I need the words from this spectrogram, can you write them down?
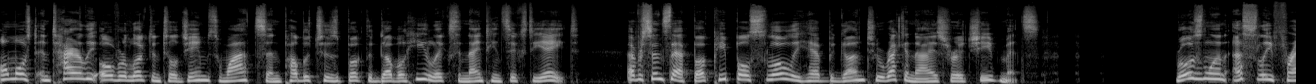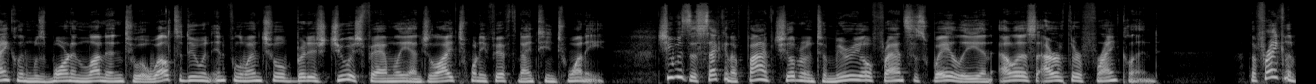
almost entirely overlooked until James Watson published his book, The Double Helix, in 1968. Ever since that book, people slowly have begun to recognize her achievements. Rosalind Elsie Franklin was born in London to a well to do and influential British Jewish family on July 25, 1920. She was the second of five children to Muriel Frances Waley and Ellis Arthur Franklin. The Franklin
